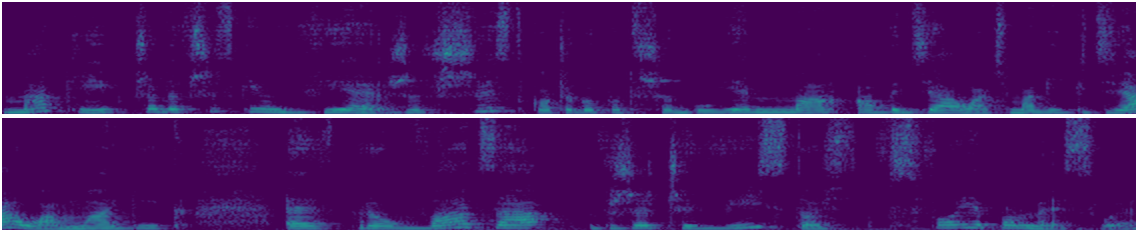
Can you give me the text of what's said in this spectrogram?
Magik przede wszystkim wie, że wszystko, czego potrzebuje, ma, aby działać. Magik działa, magik e, wprowadza w rzeczywistość w swoje pomysły.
